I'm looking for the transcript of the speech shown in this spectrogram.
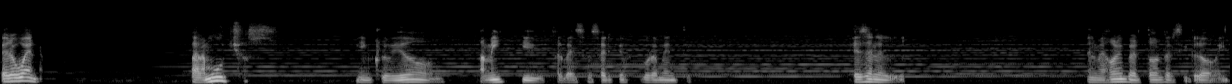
Pero bueno, para muchos, incluido a mí y tal vez a Sergio seguramente, es el, el mejor inventor del siglo XX.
